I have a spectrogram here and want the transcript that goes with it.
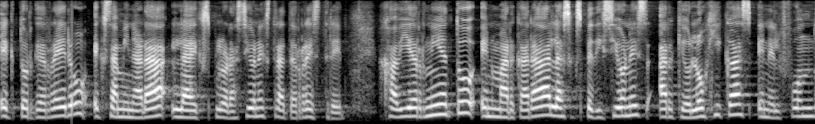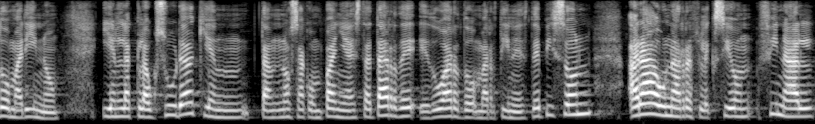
Héctor Guerrero examinará la exploración extraterrestre. Javier Nieto enmarcará las expediciones arqueológicas en el fondo marino. Y en la clausura, quien nos acompaña esta tarde, Eduardo Martínez de Pisón, hará una reflexión final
